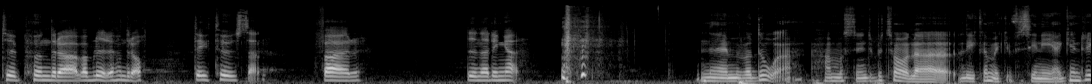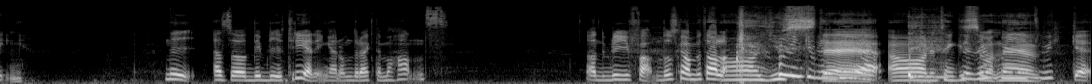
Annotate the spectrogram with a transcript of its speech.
typ 100, vad blir det, 180 000 för dina ringar? Nej, men vad då? Han måste ju inte betala lika mycket för sin egen ring. Nej, alltså det blir ju tre ringar om du räknar med hans. Ja det blir ju fan, då ska han betala. Ja, mycket just blir det? det. Ja, du tänker det så. blir Nej, skitmycket.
